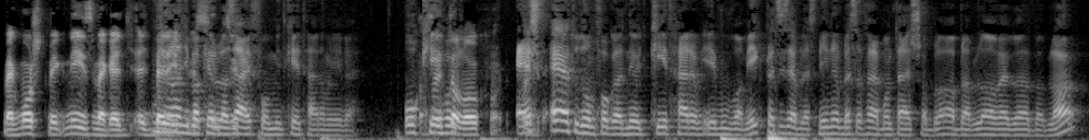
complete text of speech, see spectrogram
Meg most még nézd meg egy, egy annyiba kerül az iPhone, mint két-három éve. Oké, okay, hogy dolog, ezt hogy... el tudom fogadni, hogy két-három év múlva még precízebb lesz, még nagyobb lesz a felbontása, bla bla bla bla bla bla bla,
